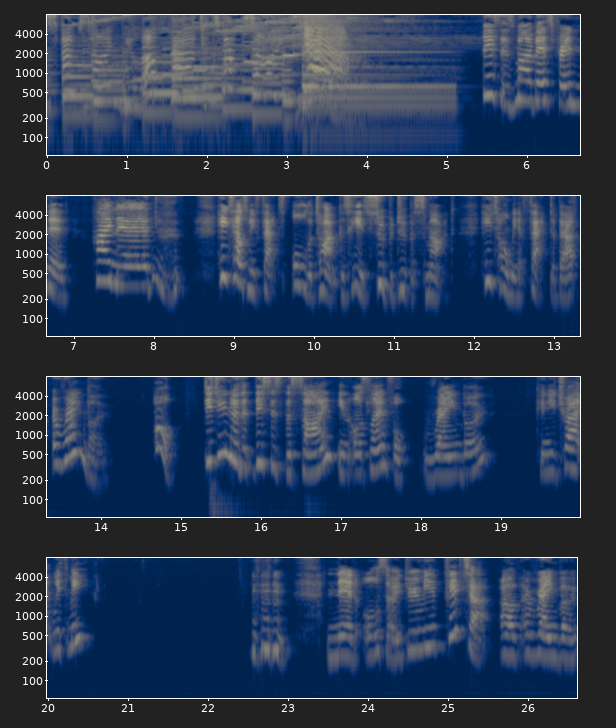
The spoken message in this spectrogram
It's facts time. We love that. It's facts time. Yeah! This is my best friend Ned. Hi, Ned. he tells me facts all the time because he is super duper smart. He told me a fact about a rainbow. Oh, did you know that this is the sign in Auslan for rainbow? Can you try it with me? Ned also drew me a picture of a rainbow.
